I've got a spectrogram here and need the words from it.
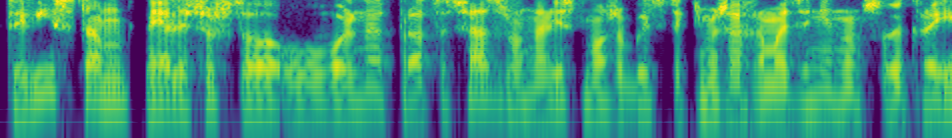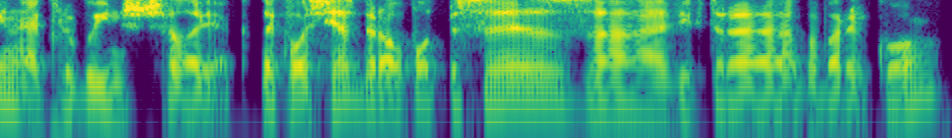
актывістам я лічу что у вольны ад працы час журналіст можа быць таким же грамадзянінам сваёй краіны як любы іншы чалавек так вось я збіраў подпісы за Віктора бабарыко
